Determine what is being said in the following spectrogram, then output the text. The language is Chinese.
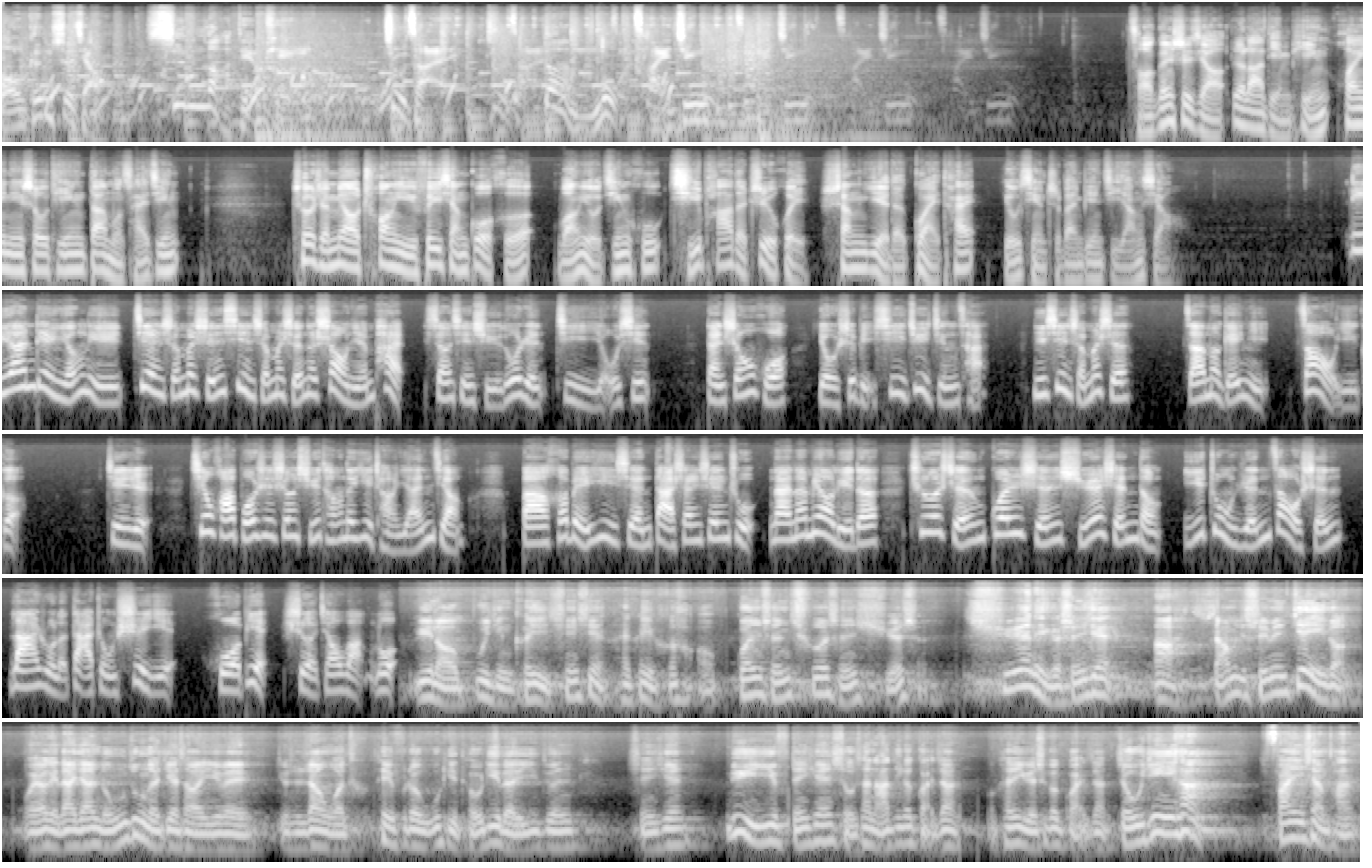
草根视角，辛辣点评，就在就在弹幕财经。财经财经财经。草根视角，热辣点评，欢迎您收听弹幕财经。车神庙创意飞象过河，网友惊呼奇葩的智慧，商业的怪胎。有请值班编辑杨晓。李安电影里见什么神信什么神的少年派，相信许多人记忆犹新。但生活有时比戏剧精彩。你信什么神？咱们给你造一个。近日，清华博士生徐腾的一场演讲，把河北易县大山深处奶奶庙里的车神、官神、学神等一众人造神拉入了大众视野，火遍社交网络。月老不仅可以牵线，还可以和好。官神、车神、学神，缺哪个神仙啊？咱们就随便建一个。我要给大家隆重的介绍一位，就是让我佩服的五体投地的一尊神仙。绿衣服神仙手上拿着一个拐杖，我开始以为是个拐杖，走近一看，方向盘。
